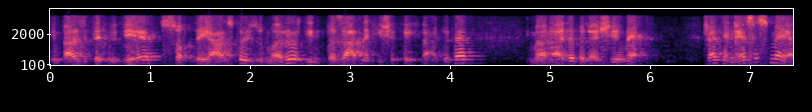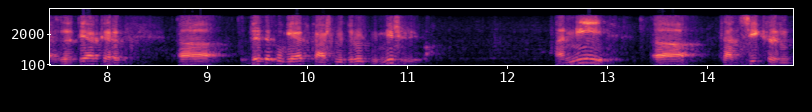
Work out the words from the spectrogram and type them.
In pazite, ljudje so dejansko izumrli in pa zadnje hiše, ki jih najdete, imajo najdebelejši omet. Čajte, ne se smeja, tega, ker uh, dajte pogled, v kakšni družbi mi živimo. A ni uh, ta cikl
